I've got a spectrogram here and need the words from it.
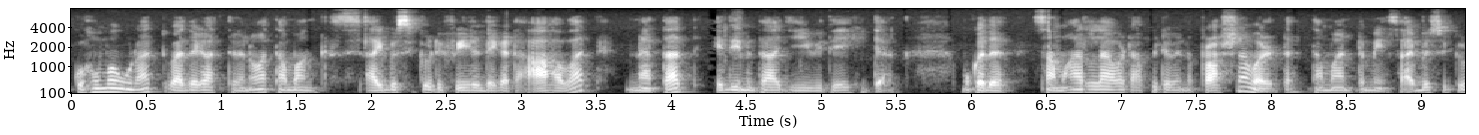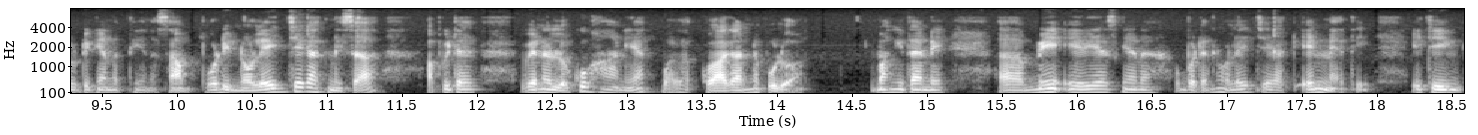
කොහොම වුණත් වැදගත් වෙනවා තමන් සයිබර් සිකියුරිටි ෆීල්ඩ් එකට ආවත් නැතත් එදිනදා ජීවිතේ හිටන් මොකද සමහරලාවට අපිට වෙන ප්‍රශ්නවලට තමන්ට මේ සයිබර් සිකියුරිටි ගැන තියෙන පොඩි නොලෙජ් එකක් නිසා අපිට වෙන ලොකු හානියක් බලක්වා ගන්න පුළුවන්. මං හිතන්නේ මේ ඒරියස් ගැන ඔබට නොලෙජ් එකක් එන්න ඇති. ඉතින්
